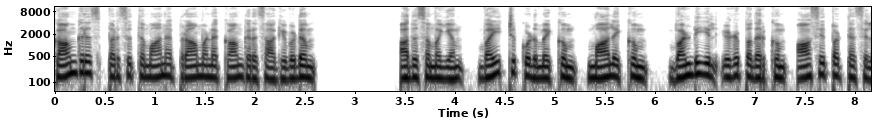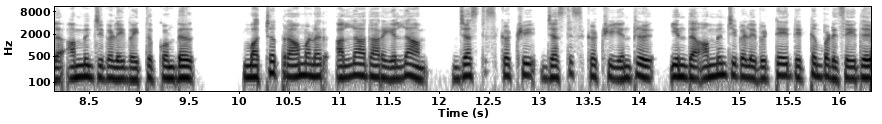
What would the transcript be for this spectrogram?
காங்கிரஸ் பரிசுத்தமான பிராமண காங்கிரஸ் ஆகிவிடும் அது சமயம் வயிற்றுக் கொடுமைக்கும் மாலைக்கும் வண்டியில் இழுப்பதற்கும் ஆசைப்பட்ட சில அம்மிஞ்சிகளை வைத்துக்கொண்டு மற்ற பிராமணர் அல்லாதாரையெல்லாம் ஜஸ்டிஸ் கட்சி ஜஸ்டிஸ் கட்சி என்று இந்த அம்மிஞ்சிகளை விட்டே திட்டும்படி செய்து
